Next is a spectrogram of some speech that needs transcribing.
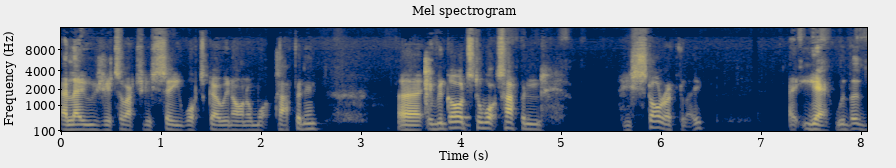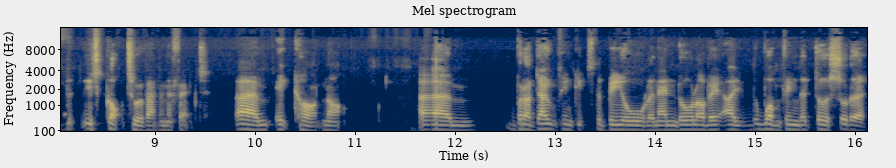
allows you to actually see what's going on and what's happening. Uh, in regards to what's happened historically, uh, yeah, with the, it's got to have had an effect. Um, it can't not. Um, but I don't think it's the be all and end all of it. I, the one thing that does sort of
